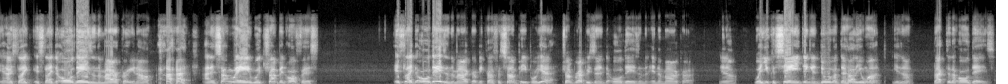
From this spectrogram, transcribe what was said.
you know, it's like it's like the old days in America, you know. and in some way, with Trump in office, it's like the old days in America because for some people, yeah, Trump represents the old days in in America, you know, where you could say anything and do what the hell you want, you know, back to the old days.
